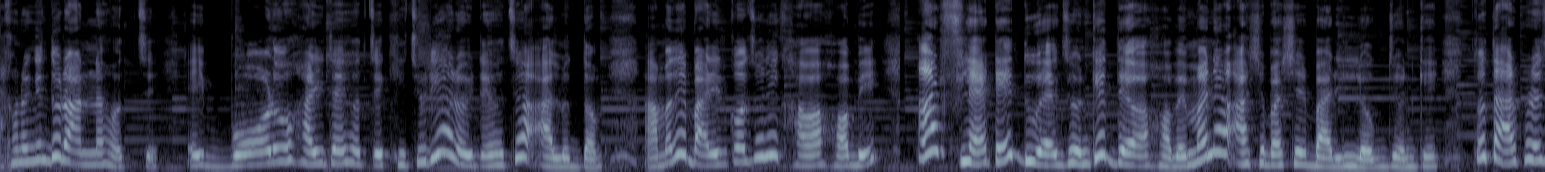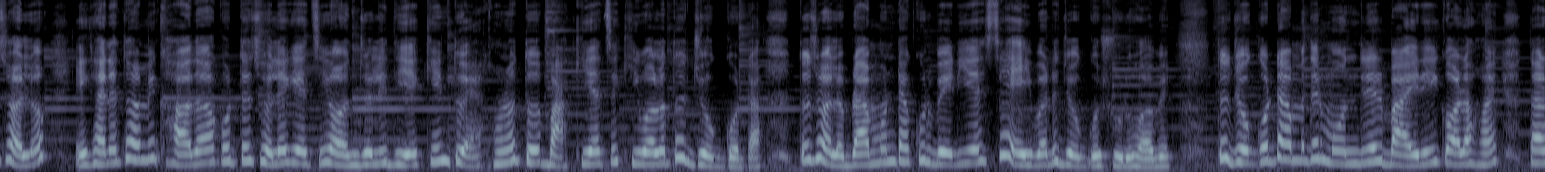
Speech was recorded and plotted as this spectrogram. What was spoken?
এখনও কিন্তু রান্না হচ্ছে। এই বড় হাঁড়িটাই হচ্ছে খিচুড়ি, আর ওইটাই হচ্ছে আলুর দম। আমাদের বাড়ির কজনই খাওয়া হবে, আর ফ্ল্যাটে দু একজনকে দেওয়া হবে মানে আশেপাশের বাড়ির লোকজনকে। তো তারপরে, চলো, এখানে তো আমি খাওয়া দাওয়া করতে চলে গেছি। অঞ্জলি দিয়ে কিন্তু এখনও তো বাকি আছে কি বলো তো যজ্ঞটা। তো চলো ব্রাহ্মণ ঠাকুর বেরিয়ে এসছে এইবারে যজ্ঞ শুরু হবে। তো যজ্ঞটা আমাদের মন্দিরের বাইরেই করা হয়। তার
